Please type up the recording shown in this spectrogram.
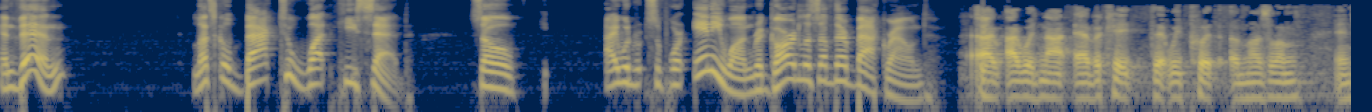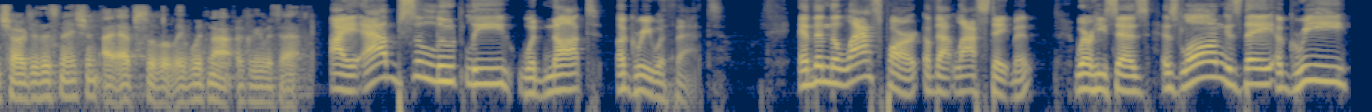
And then let's go back to what he said. So I would support anyone regardless of their background. I, I would not advocate that we put a Muslim in charge of this nation. I absolutely would not agree with that. I absolutely would not agree with that. And then the last part of that last statement, where he says, as long as they agree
